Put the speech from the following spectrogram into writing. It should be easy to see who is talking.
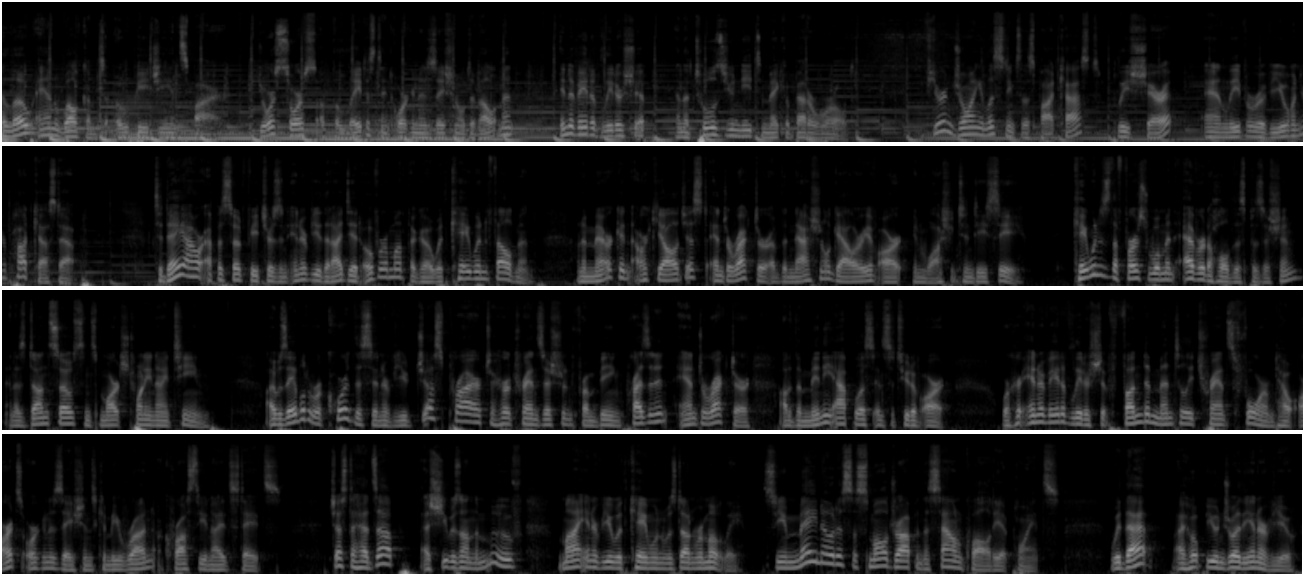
Speaker 1: Hello and welcome to OPG Inspire, your source of the latest in organizational development, innovative leadership, and the tools you need to make a better world. If you're enjoying listening to this podcast, please share it and leave a review on your podcast app. Today, our episode features an interview that I did over a month ago with Kaywin Feldman, an American archaeologist and director of the National Gallery of Art in Washington, D.C. Kaywin is the first woman ever to hold this position and has done so since March 2019. I was able to record this interview just prior to her transition from being president and director of the Minneapolis Institute of Art, where her innovative leadership fundamentally transformed how arts organizations can be run across the United States. Just a heads up, as she was on the move, my interview with Kaywin was done remotely, so you may notice a small drop in the sound quality at points. With that, I hope you enjoy the interview.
